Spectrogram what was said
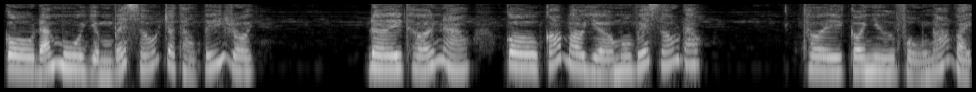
cô đã mua dùm vé số cho thằng Tý rồi. Đời thở nào, cô có bao giờ mua vé số đâu. Thôi coi như phụ nó vậy.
